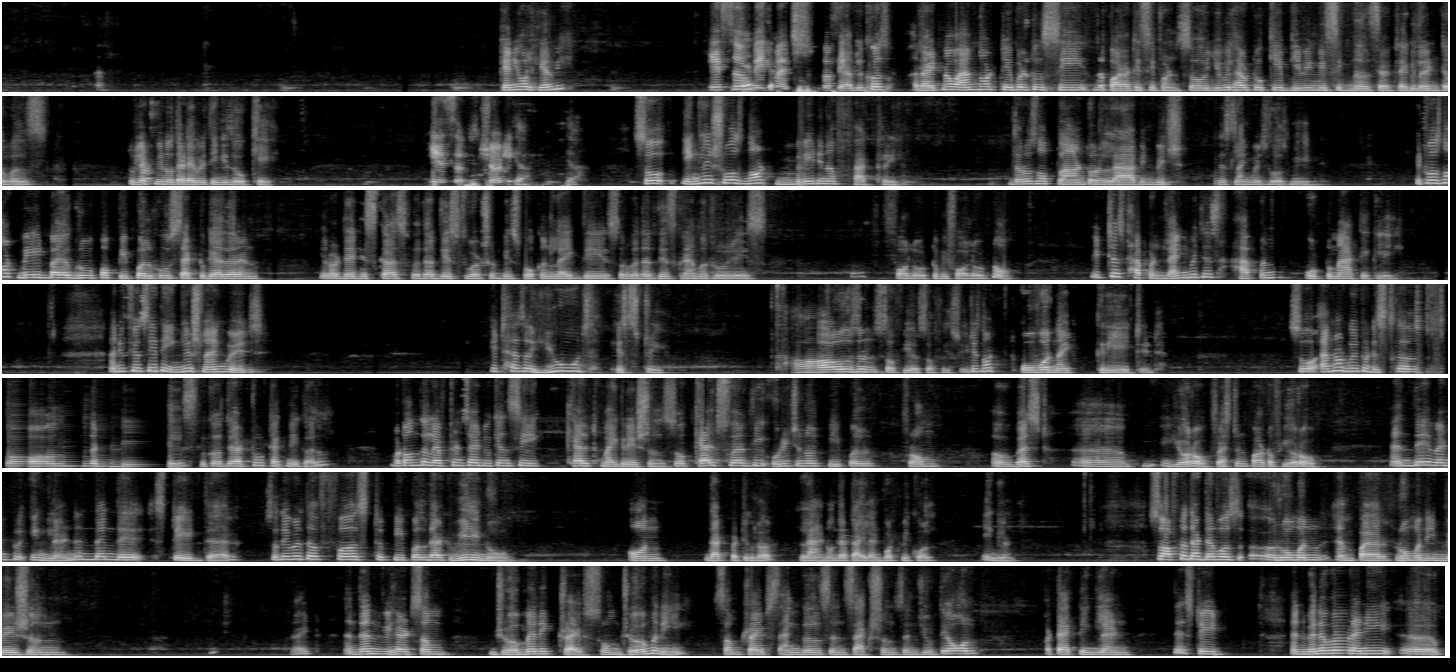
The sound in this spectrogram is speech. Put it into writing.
Can you all hear me? Yes, sir, yes. very much. Perfectly. Yeah, because right now I'm not able to see the participants. So you will have to keep giving me signals at regular intervals to let me know that everything is okay. Yes, sir, surely. Yeah, yeah. So English was not made in a factory. There was no plant or lab in which this language was made. It was not made by a group of people who sat together and you know they discuss whether this word should be spoken like this or whether this grammar rule is followed to be followed. No, it just happened. Languages happen automatically. And if you see the English language, it has a huge history, thousands of years of history. It is not overnight created. So I'm not going to discuss all the details because they are too technical. But on the left hand side, you can see Celt migrations So Celts were the original people from West uh, Europe, western part of Europe. And they went to England and then they stayed there. So they were the first people that we know on that particular land, on that island, what we call England. So after that, there was Roman Empire, Roman invasion, right? And then we had some Germanic tribes from Germany, some tribes, Angles and Saxons and Jutes, they all attacked England. They stayed. And whenever any uh,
